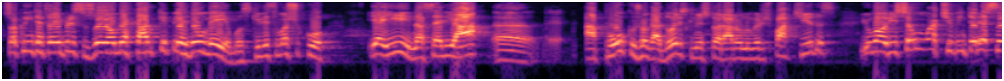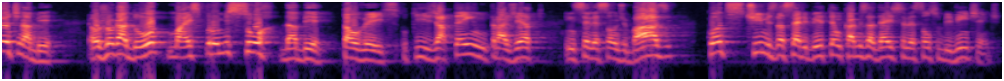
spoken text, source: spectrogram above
Só que o Inter também precisou ir ao mercado porque perdeu o meio. O Bosquilha se machucou. E aí, na Série A, uh, há poucos jogadores que não estouraram o número de partidas. E o Maurício é um ativo interessante na B. É o jogador mais promissor da B, talvez. O que já tem um trajeto em seleção de base. Quantos times da Série B tem um camisa 10 de seleção sub-20, gente?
